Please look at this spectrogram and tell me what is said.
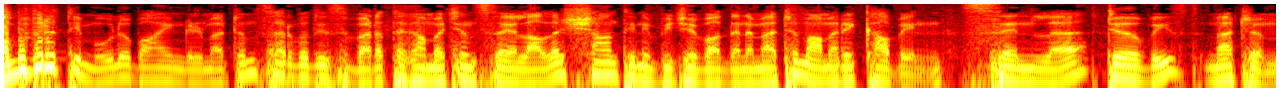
அபிவிருத்தி மூலோபாயங்கள் மற்றும் சர்வதேச வர்த்தக அமைச்சின் செயலாளர் சாந்தினி விஜயவர்தன மற்றும் அமெரிக்காவின் சென்ல டர்விஸ் மற்றும்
